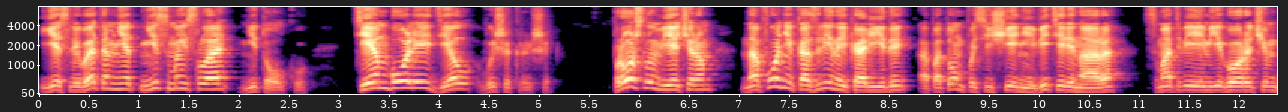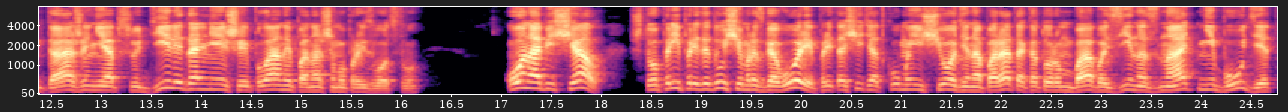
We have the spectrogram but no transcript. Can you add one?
если в этом нет ни смысла, ни толку. Тем более дел выше крыши. Прошлым вечером на фоне козлиной кориды, а потом посещения ветеринара с Матвеем Егорычем даже не обсудили дальнейшие планы по нашему производству. Он обещал, что при предыдущем разговоре притащить от кума еще один аппарат, о котором баба Зина знать не будет.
